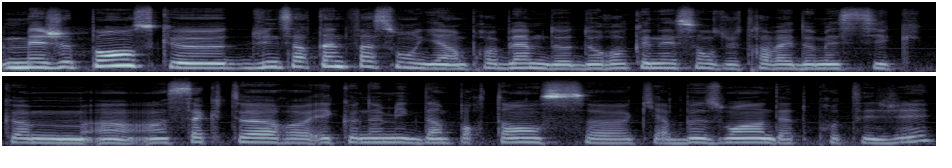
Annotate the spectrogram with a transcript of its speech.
mais je pense que d'une certaine façon, il y a un problème de, reconnaissance du travail domestique comme un, secteur économique d'importance euh, qui a besoin d'être protégé.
